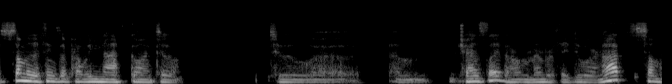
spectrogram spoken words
some of the things are probably not going to to uh, um, translate. I don't remember if they do or not. Some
